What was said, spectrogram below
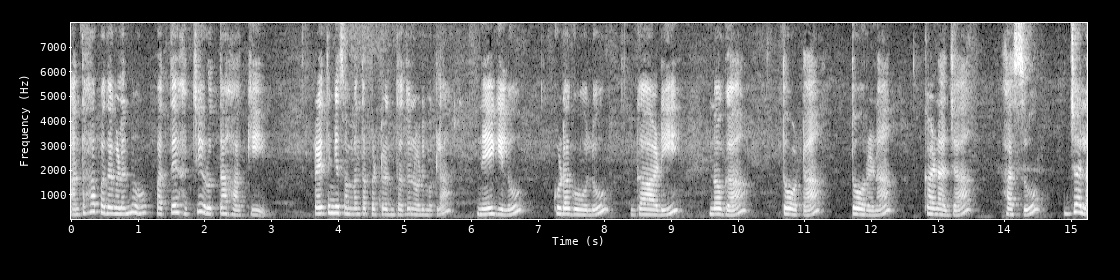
ಅಂತಹ ಪದಗಳನ್ನು ಪತ್ತೆ ಹಚ್ಚಿ ವೃತ್ತ ಹಾಕಿ. ರೈತನಿಗೆ ಸಂಬಂಧಪಟ್ಟಿರುವಂಥದ್ದು ನೋಡಿ ಮಕ್ಕಳ, ನೇಗಿಲು, ಕುಡಗೋಲು, ಗಾಡಿ, ನೊಗ, ತೋಟ, ತೋರಣ, ಕಣಜ, ಹಸು, ಜಲ.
